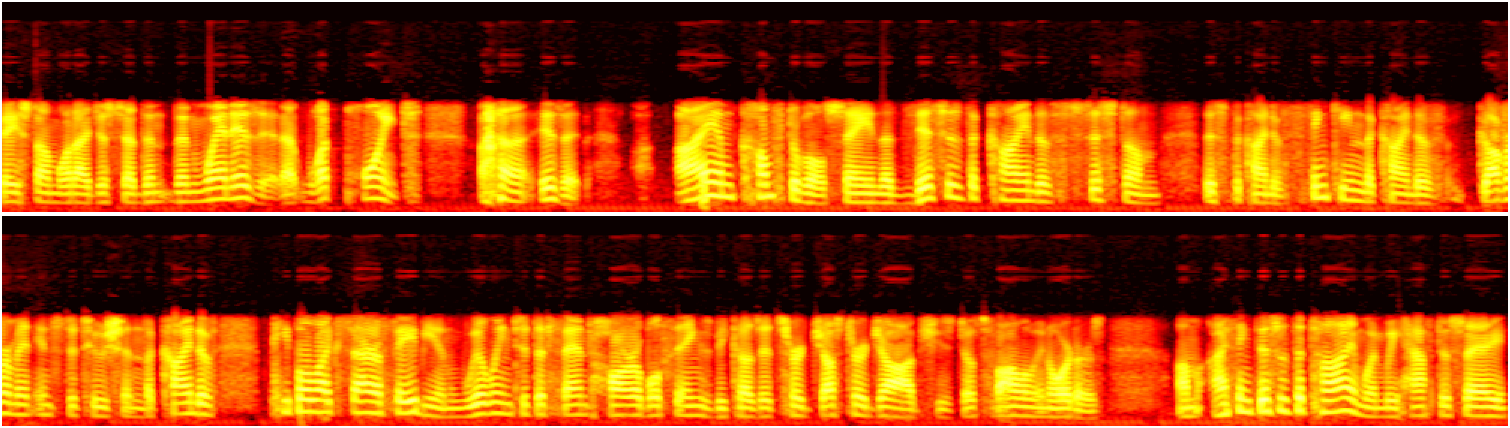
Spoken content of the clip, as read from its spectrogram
based on what I just said, then then when is it? At what point uh, is it? I am comfortable saying that this is the kind of system, this is the kind of thinking, the kind of government institution, the kind of people like Sarah Fabian willing to defend horrible things because it's her just her job. She's just following orders. Um, I think this is the time when we have to say,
